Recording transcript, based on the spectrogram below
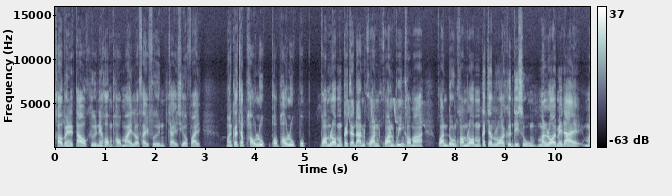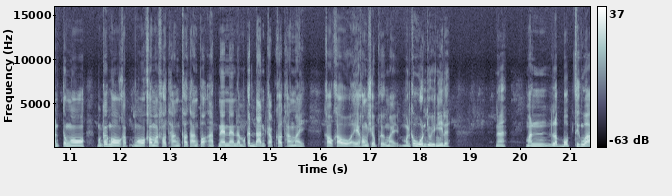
เข้าไปในเตาคือในห้องเผาไหม้เราใส่ฟืนใส่เชื้อไฟ มันก็จะเผาลุกพอเผาลุกปุ๊บความร้อนมันก็จะดันควันควันวิ่งเข้ามา ควันโดนความร้อนมันก็จะลอยขึ้นที่สูง มันลอยไม่ได้ มันต้องงอ มันก็งอครับงอเข้ามาเข้าถังเข้าถังเพราะอัดแน่นๆแล้วมันก็ดันกลับเข้าถังใหม่ เข้าเข้าไอห้องเชื้อเพลิงใหม่ มันก็วนอยู่อย่างนี้เลยนะ มันระบบที่ว่า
